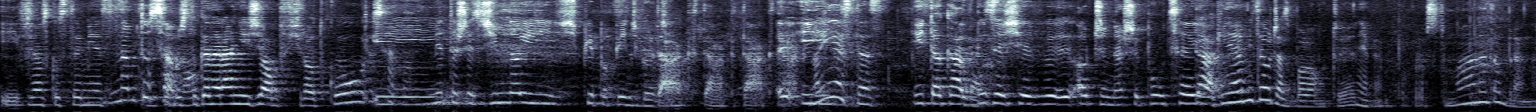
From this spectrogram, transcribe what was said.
i w związku z tym jest Mam to po samo. prostu generalnie ziąb w środku To i samo. Mnie też jest zimno i śpię po 5 godzin. tak, tak, tak, E, tak. i- No i jestem. I taka Stres. budzę się w oczy na szypułce. Tak, I, ja mi cały czas bolą, czy ja nie wiem po prostu. No ale dobra, no.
